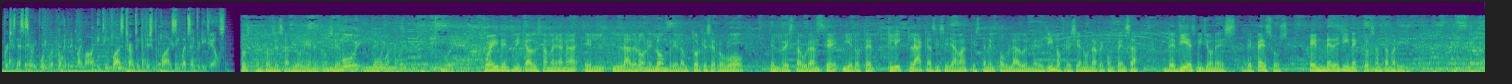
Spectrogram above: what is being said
No purchase necessary. Void where prohibited by law. 18 plus terms and conditions apply. See website for details. Entonces salió bien el concierto. Muy, de muy, Juan. muy bien. Muy bien. Fue identificado esta mañana el ladrón, el hombre, el autor que se robó el restaurante y el hotel Click Clack, así se llama, que está en el poblado en Medellín. Ofrecían una recompensa de 10 millones de pesos. En Medellín, Héctor Santamaría.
